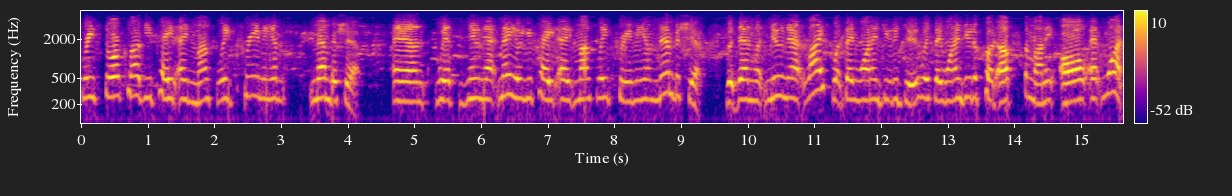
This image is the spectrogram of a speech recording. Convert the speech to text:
Free Store Club, you paid a monthly premium membership. And with NewNet Mail, you paid a monthly premium membership. But then with New Net Life, what they wanted you to do was they wanted you to put up the money all at once.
